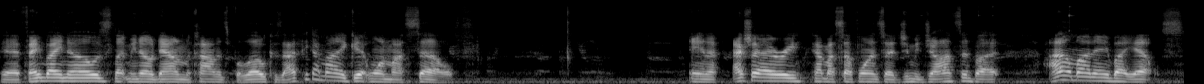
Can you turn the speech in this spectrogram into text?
If anybody knows, let me know down in the comments below because I think I might get one myself. And uh, actually, I already got myself one at Jimmie Johnson, but I don't mind anybody else.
